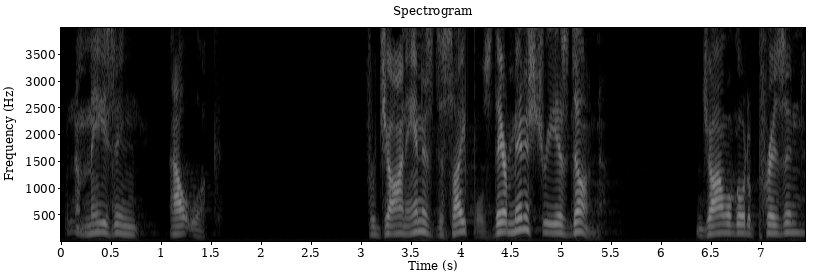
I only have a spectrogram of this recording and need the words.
What an amazing outlook for John and his disciples. Their ministry is done. John will go to prison,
